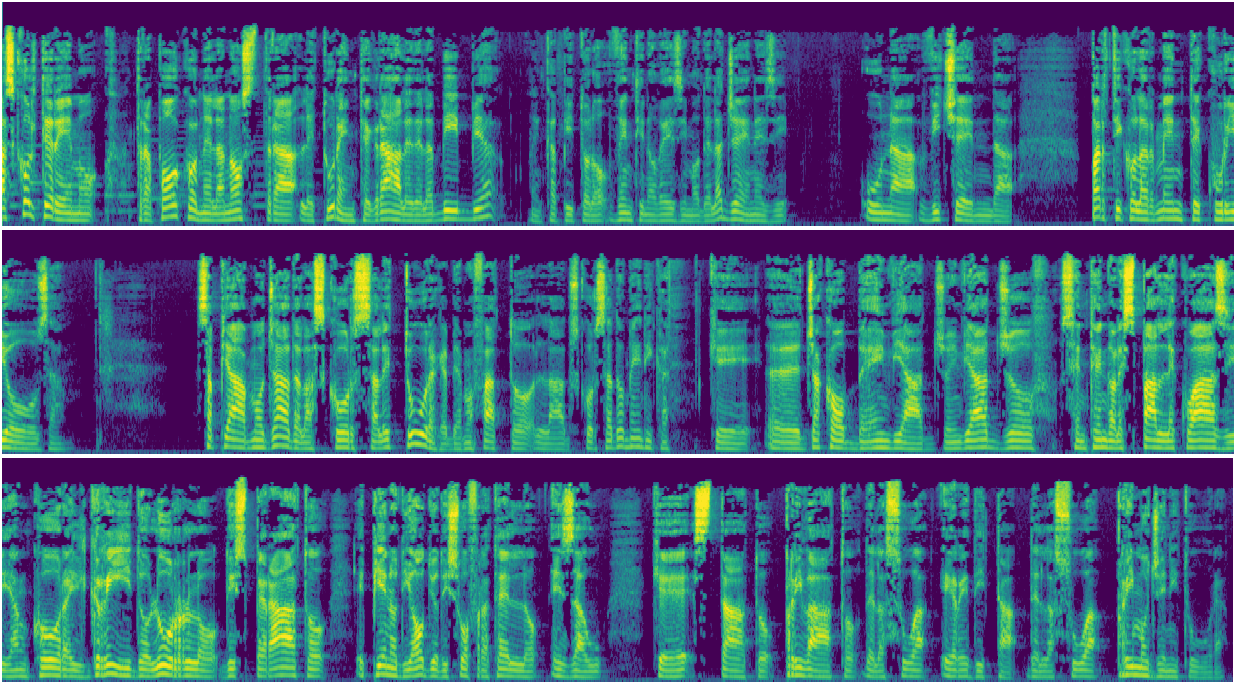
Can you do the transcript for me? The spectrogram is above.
Ascolteremo tra poco nella nostra lettura integrale della Bibbia, nel capitolo ventinovesimo della Genesi, una vicenda particolarmente curiosa. Sappiamo già dalla scorsa lettura che abbiamo fatto la scorsa domenica che eh, Giacobbe è in viaggio, in viaggio sentendo alle spalle quasi ancora il grido, l'urlo disperato e pieno di odio di suo fratello Esaù, che è stato privato della sua eredità, della sua primogenitura.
